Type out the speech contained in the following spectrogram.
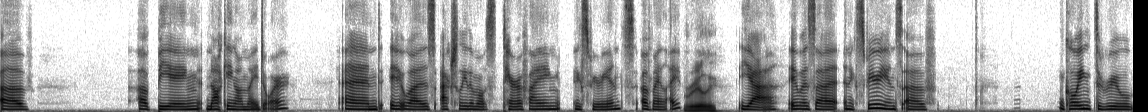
of a being knocking on my door. And it was actually the most terrifying experience of my life. Really? Yeah, it was uh, an experience of going through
